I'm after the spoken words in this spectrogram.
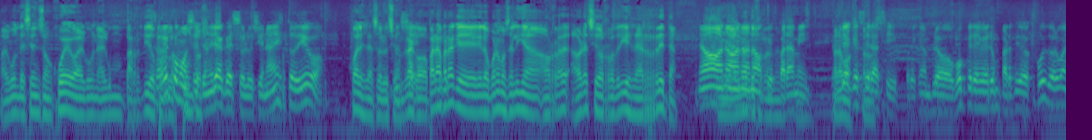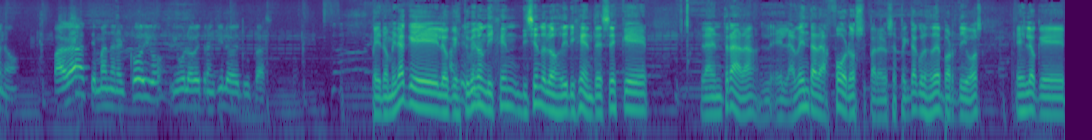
algún descenso en juego, algún algún partido por ¿Sabés cómo se tendría que solucionar esto, Diego? ¿Cuál es la solución, No sé. Draco? Pará, pará que, lo ponemos en línea a Horacio Rodríguez Larreta. No, no, no, no, que para mí. Para Tendría vos, que para ser vos. así. Por ejemplo, vos querés ver un partido de fútbol, bueno, pagá, te mandan el código y vos lo ves tranquilo de tu casa. Pero mirá que lo que Así estuvieron diciendo los dirigentes es que la entrada, l- la venta de aforos para los espectáculos deportivos es lo que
